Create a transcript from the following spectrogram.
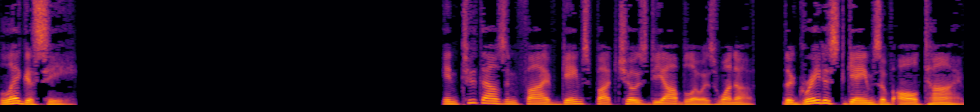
Legacy In 2005 GameSpot chose Diablo as one of the greatest games of all time.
